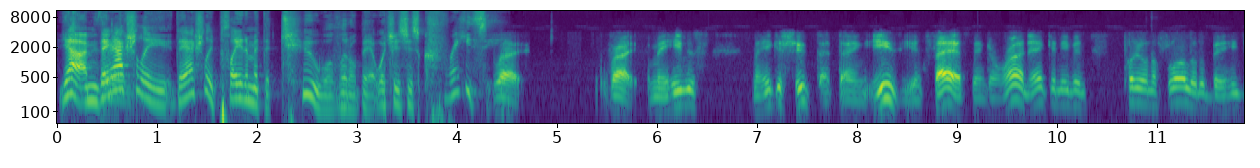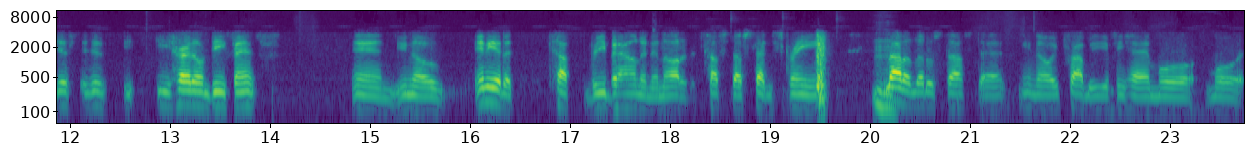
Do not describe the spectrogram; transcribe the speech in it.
Yeah, I mean they actually they actually played him at the two a little bit, which is just crazy. Right, right. I mean, he was, man, he could shoot that thing easy and fast and can run and can even put it on the floor a little bit. He just, it just, he, he hurt on defense, and you know, any of the tough rebounding and all of the tough stuff, setting screens, Mhm. a lot of little stuff that you know he probably, if he had more more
